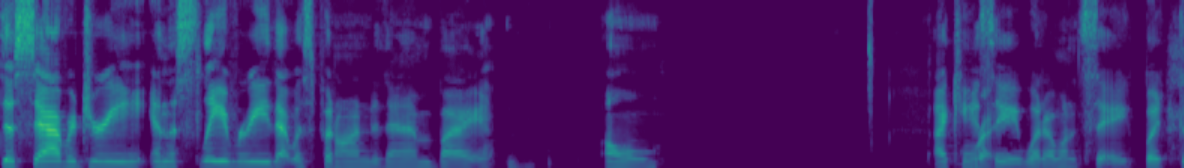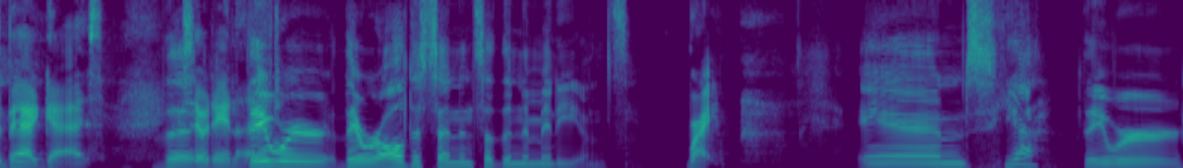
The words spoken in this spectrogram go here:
the savagery and the slavery that was put onto them by oh I can't Right. say what I want to say, but the bad guys. The, so they left. they were they were all descendants of the Nemedians. right. and yeah they were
